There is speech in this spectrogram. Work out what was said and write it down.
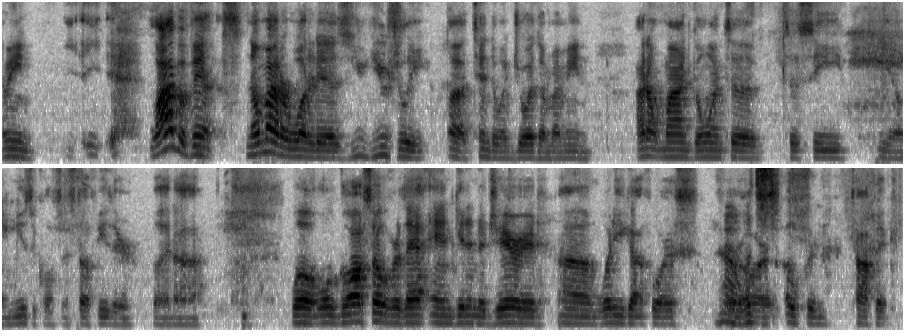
I mean, live events, no matter what it is, you usually uh, tend to enjoy them. I mean, I don't mind going to to see you know musicals and stuff either, but uh, well, we'll gloss over that and get into Jared. Um, what do you got for us for Oh, let's- open topic?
